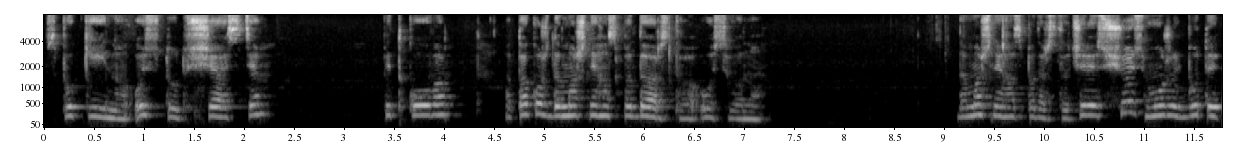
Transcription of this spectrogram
спокійно. Ось тут щастя, підкова а також домашнє господарство. Ось воно. Домашнє господарство. Через щось можуть бути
